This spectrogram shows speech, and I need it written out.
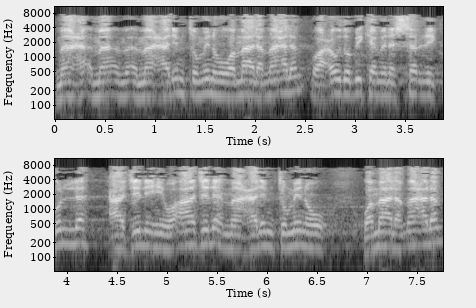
ما, ما, ما علمت منه وما لم أعلم وأعوذ بك من الشر كله عاجله وآجله ما علمت منه وما لم أعلم.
